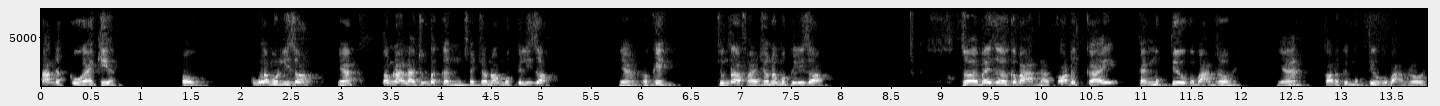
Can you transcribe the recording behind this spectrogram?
tán được cô gái kia. Ồ oh, cũng là một lý do nhé tóm lại là chúng ta cần phải cho nó một cái lý do nhé ok chúng ta phải cho nó một cái lý do. Rồi bây giờ các bạn đã có được cái cái mục tiêu của bạn rồi nhé có được cái mục tiêu của bạn rồi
